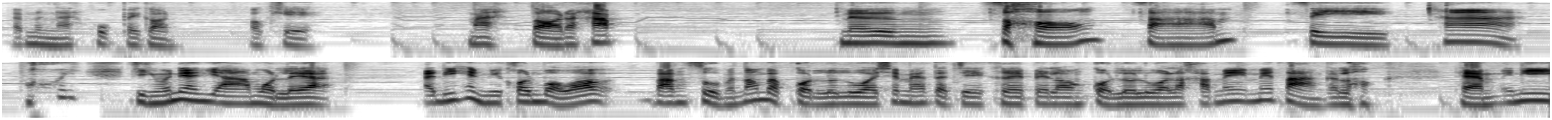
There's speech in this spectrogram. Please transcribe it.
แป๊บนึงนะคุกไปก่อนโอเค มาต่อนะครับหนึ่งสองสามสี่ห้าโอ้ยจริงวะเนี่ยยาหมดเลยอะ อันนี้เห็นมีคนบอกว่าบางสูตรมันต้องแบบกดรัวๆใช่ไหมแต่เจเคยไปลองกดรัวๆแล้วครับไม่ไม่ต่างกันหรอก แถมไอ้นี่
